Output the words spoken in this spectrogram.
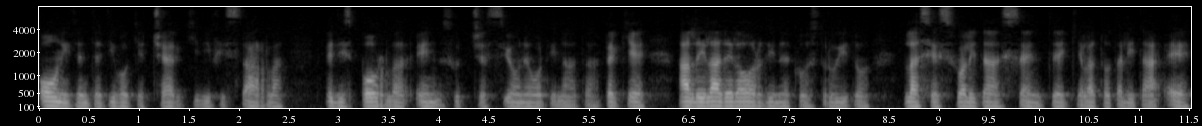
ogni tentativo che cerchi di fissarla e disporla in successione ordinata, perché al di là dell'ordine costruito, la sessualità sente che la totalità è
